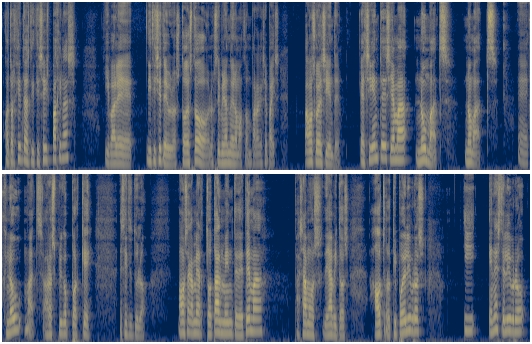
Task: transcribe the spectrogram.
416 páginas y vale 17 euros. Todo esto lo estoy mirando en Amazon, para que sepáis. Vamos con el siguiente. El siguiente se llama Nomads. Nomads eh, Knou Mats. Ahora os explico por qué este título. Vamos a cambiar totalmente de tema, pasamos de hábitos a otro tipo de libros y en este libro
